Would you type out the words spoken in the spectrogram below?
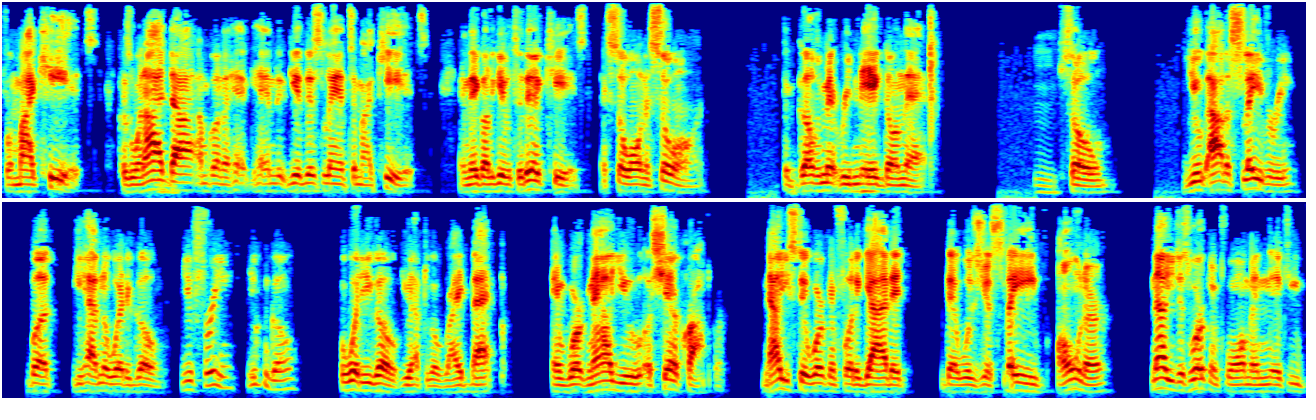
for my kids. Because when I mm-hmm. die, I'm going to hand, give this land to my kids and they're going to give it to their kids and so on and so on. The government reneged on that. Mm. So you out of slavery, but you have nowhere to go. You're free. You can go. But where do you go? You have to go right back and work. Now you a sharecropper. Now you're still working for the guy that, that was your slave owner. Now you're just working for him. And if you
